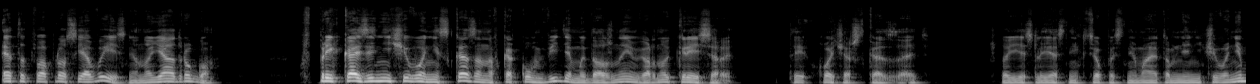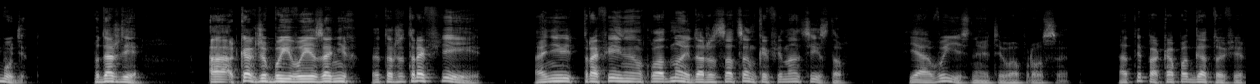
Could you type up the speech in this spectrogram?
Этот вопрос я выясню, но я о другом. В приказе ничего не сказано, в каком виде мы должны им вернуть крейсеры. Ты хочешь сказать, что если я с них все поснимаю, то мне ничего не будет? Подожди, а как же боевые за них? Это же трофеи. Они ведь трофейный накладной даже с оценкой финансистов. Я выясню эти вопросы. А ты пока подготовь их.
